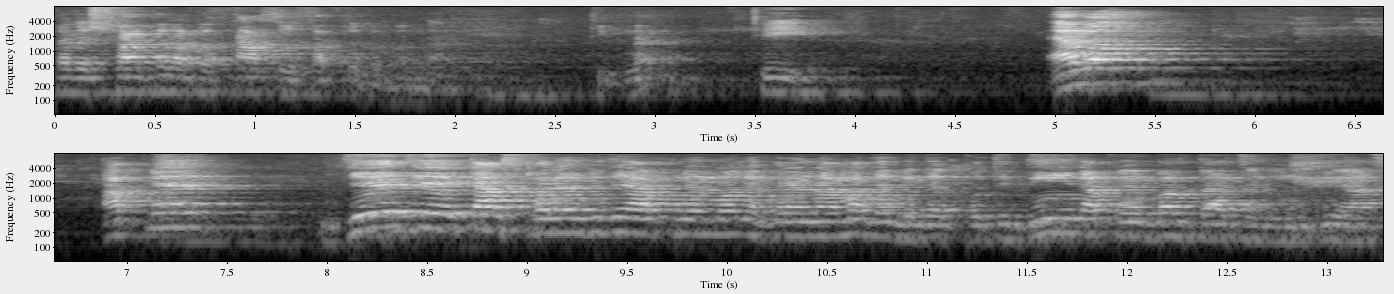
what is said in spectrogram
তাহলে শয়তান আপনার কাজও চাপতে পারবেন না। ঠিক না? ঠিক। এবং আপনি যে যে কাজ করেন যদি আপনি মনে করেন আমাদের মধ্যে প্রতিদিন আপনি বলতে আছেন ইতিহাস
